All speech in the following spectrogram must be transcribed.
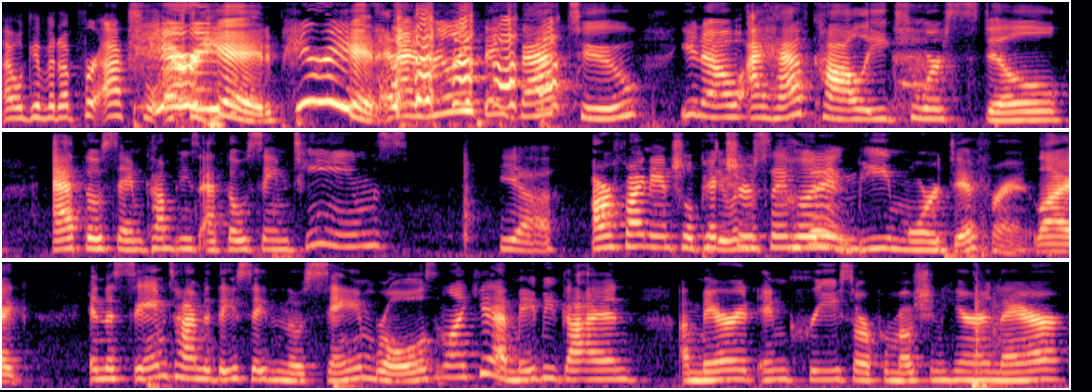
I will give it up for actual equity. period. Period. And I really think back to, you know, I have colleagues who are still at those same companies, at those same teams. Yeah. Our financial pictures couldn't thing. be more different. Like, in the same time that they stayed in those same roles and like yeah maybe gotten a merit increase or a promotion here and there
